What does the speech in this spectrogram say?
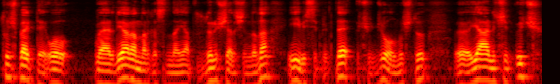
Tunçberk de o verdiği aranın arkasından yaptığı dönüş yarışında da iyi bir sprintle üçüncü olmuştu. Ee, yarın için 3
